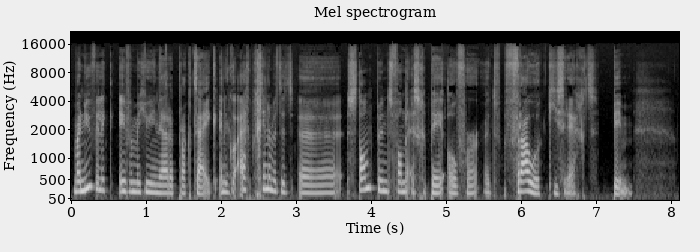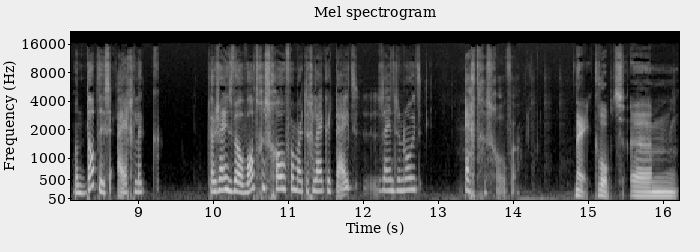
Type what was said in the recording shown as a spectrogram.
Maar nu wil ik even met jullie naar de praktijk. En ik wil eigenlijk beginnen met het uh, standpunt van de SGP over het vrouwenkiesrecht, Pim. Want dat is eigenlijk, daar zijn ze wel wat geschoven, maar tegelijkertijd zijn ze nooit echt geschoven. Nee, klopt. Um,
